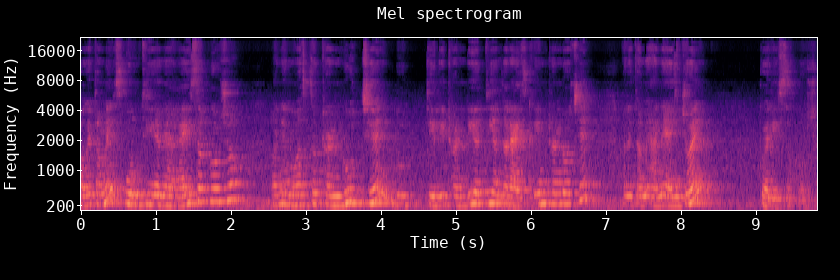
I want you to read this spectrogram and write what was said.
હવે તમે સ્પૂનથી એને હલાવી શકો છો અને મસ્ત ઠંડુ જ છે. દૂધ તેલી ઠંડી હતી અંદર આઈસ્ક્રીમ ઠંડો છે અને તમે આને એન્જોય કરી શકો છો.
